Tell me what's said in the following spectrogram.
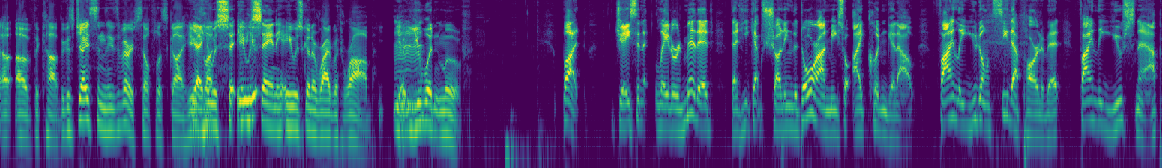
uh, of the car because Jason, he's a very selfless guy. He yeah, was he like- was sa- he was saying he was going to ride with Rob, but Mm-hmm. you wouldn't move. But Jason later admitted that he kept shutting the door on me so I couldn't get out. Finally, you don't see that part of it. Finally, you snap,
